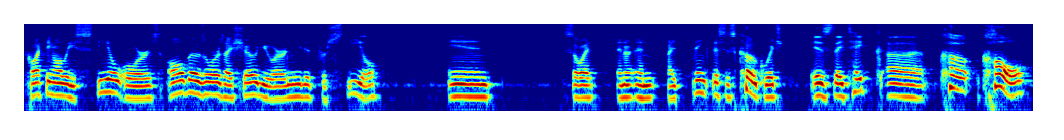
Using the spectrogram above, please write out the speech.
collecting all these steel ores. All those ores I showed you are needed for steel. And so I, and, and I think this is coke, which is they take uh, co coal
